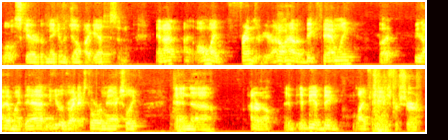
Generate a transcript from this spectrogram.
a little scared of making the jump, I guess. And and I, I all my friends are here. I don't have a big family, but you know, I have my dad, and he lives right next door to me actually. And uh, I don't know, it, it'd be a big life change for sure.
